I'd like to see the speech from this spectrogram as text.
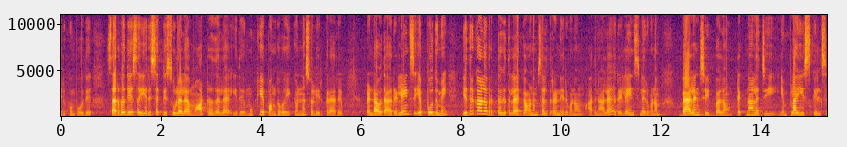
இருக்கும்போது சர்வதேச எரிசக்தி சூழலை மாற்றுறதில் இது முக்கிய பங்கு வகிக்கும்னு சொல்லியிருக்கிறாரு. ரெண்டாவதாக ரிலையன்ஸ் எப்போதுமே எதிர்கால வர்த்தகத்தில் கவனம் செலுத்துகிற நிறுவனம். அதனால் ரிலையன்ஸ் நிறுவனம் பேலன்ஸ் ஷீட் பலம் டெக்னாலஜி எம்ப்ளாயி ஸ்கில்ஸ்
